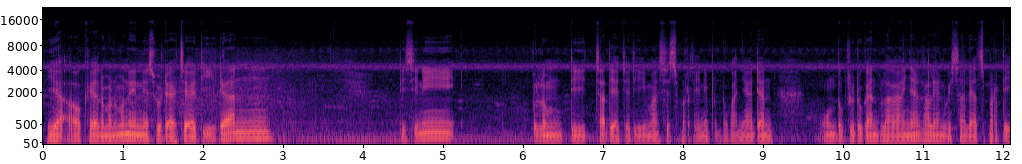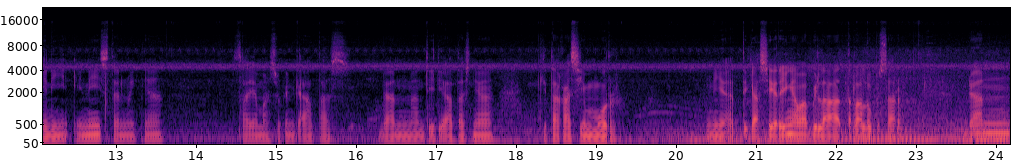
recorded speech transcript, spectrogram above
Ya oke okay, teman-teman ini sudah jadi. Dan di sini belum dicat ya jadi masih seperti ini bentukannya. Dan untuk dudukan belakangnya kalian bisa lihat seperti ini. Ini stand micnya saya masukin ke atas. Dan nanti di atasnya kita kasih mur. Ini ya dikasih ring apabila terlalu besar. Dan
